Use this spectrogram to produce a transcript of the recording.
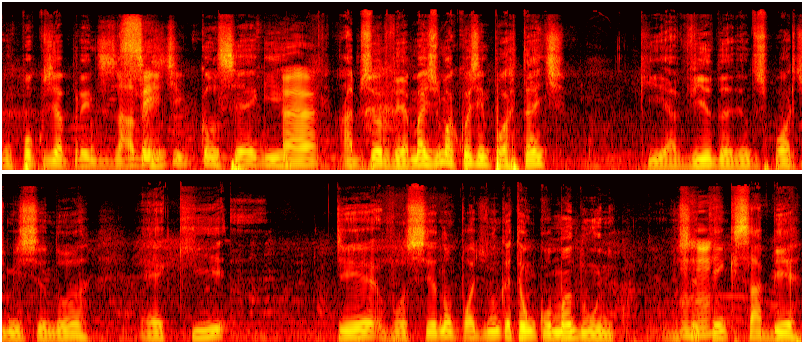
um pouco de aprendizado sim. a gente consegue absorver. Mas uma coisa importante que a vida dentro do esporte me ensinou é que você não pode nunca ter um comando único. Você uhum. tem que saber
